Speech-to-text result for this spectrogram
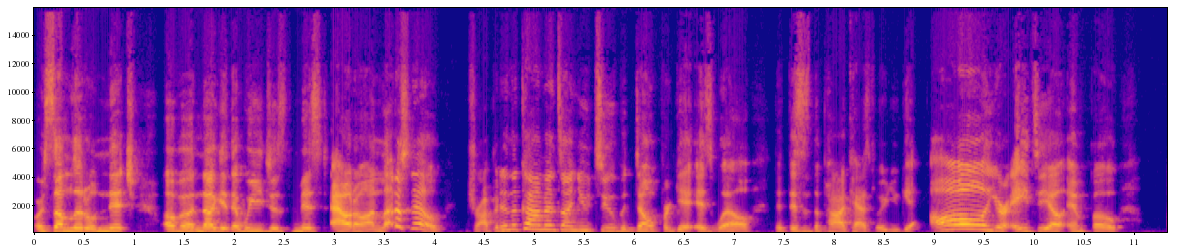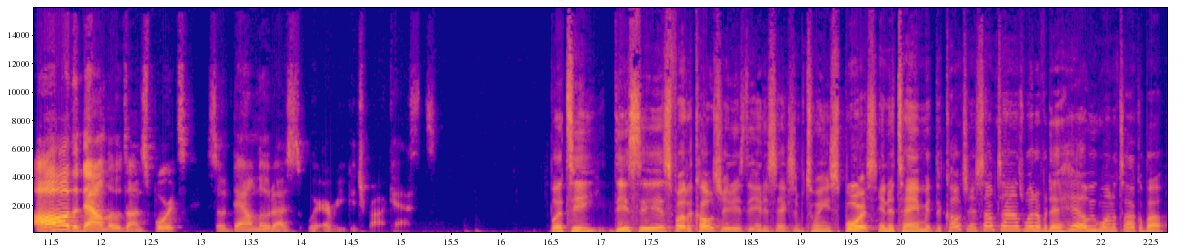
or some little niche of a nugget that we just missed out on. Let us know. Drop it in the comments on YouTube, but don't forget as well that this is the podcast where you get all your ATL info, all the downloads on sports so download us wherever you get your podcasts. But T, this is for the culture. It is the intersection between sports, entertainment, the culture, and sometimes whatever the hell we want to talk about.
